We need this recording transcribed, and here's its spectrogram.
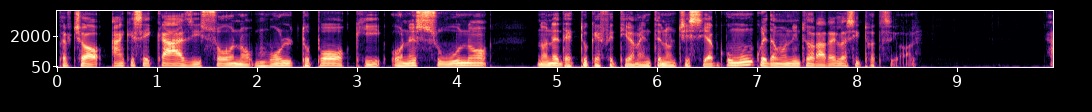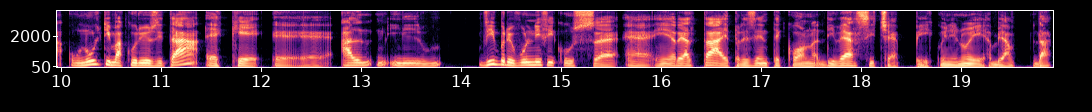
Perciò anche se i casi sono molto pochi o nessuno, non è detto che effettivamente non ci sia comunque da monitorare la situazione. Ah, un'ultima curiosità è che eh, al, il Vibrio vulnificus eh, in realtà è presente con diversi ceppi, quindi noi abbiamo da,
